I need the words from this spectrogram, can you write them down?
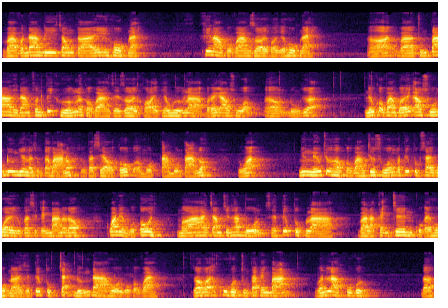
và vẫn đang đi trong cái hộp này. Khi nào cậu vàng rời khỏi cái hộp này Đấy, và chúng ta thì đang phân tích hướng là cậu vàng sẽ rời khỏi theo hướng là breakout xuống. À, đúng chưa ạ? Nếu cậu vàng breakout xuống đương nhiên là chúng ta bán thôi. Chúng ta sell top ở 1848 rồi đúng không ạ? Nhưng nếu trường hợp cậu vàng chưa xuống mà tiếp tục sideways chúng ta sẽ cánh bán ở đâu? Quan điểm của tôi MA200 trên H4 sẽ tiếp tục là và là cạnh trên của cái hộp này sẽ tiếp tục chặn đứng đà hồi của cậu vàng. Do vậy khu vực chúng ta canh bán vẫn là khu vực đây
